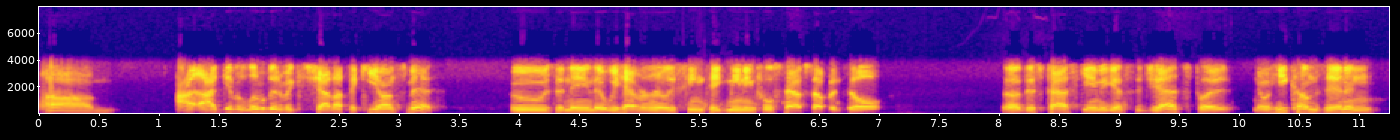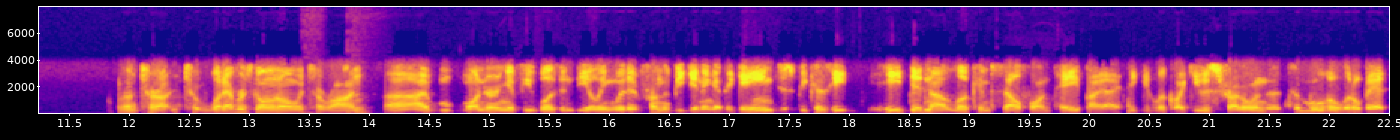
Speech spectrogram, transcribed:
Um, I, I'd give a little bit of a shout out to Kion Smith, who's a name that we haven't really seen take meaningful snaps up until uh, this past game against the Jets. But you know he comes in and to whatever's going on with Tyrann. Uh, I'm wondering if he wasn't dealing with it from the beginning of the game, just because he he did not look himself on tape. I, I think he looked like he was struggling to, to move a little bit.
